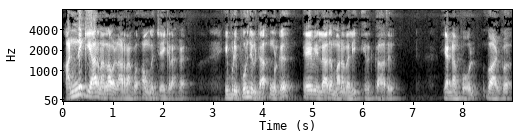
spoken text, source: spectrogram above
அன்னைக்கு யார் நல்லா விளாட்றாங்களோ அவங்க ஜெயிக்கிறாங்க. இப்படி புரிஞ்சுக்கிட்டா உங்களுக்கு தேவையில்லாத மனவலி இருக்காது. எண்ணம் போல் வாழ்வு.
